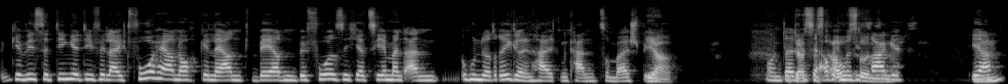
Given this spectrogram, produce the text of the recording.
gewisse Dinge, die vielleicht vorher noch gelernt werden, bevor sich jetzt jemand an 100 Regeln halten kann, zum Beispiel. Ja, und dann ist ja auch, auch immer die Frage, ein, ja. Mhm.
